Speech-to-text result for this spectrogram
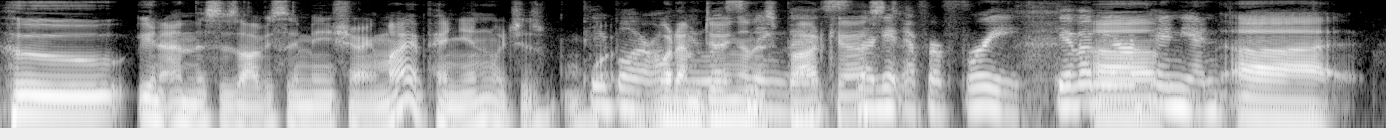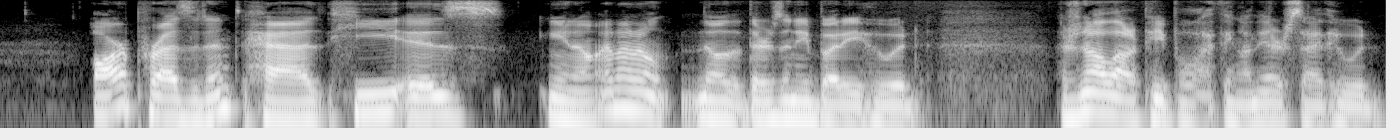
who, you know, and this is obviously me sharing my opinion, which is People what, I'm doing on this to They're getting it for free. Give them your Um, opinion. Uh, our president has, he is, you know, and I don't know that there's anybody who would, there's not a lot of people, I think, on the other side who would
